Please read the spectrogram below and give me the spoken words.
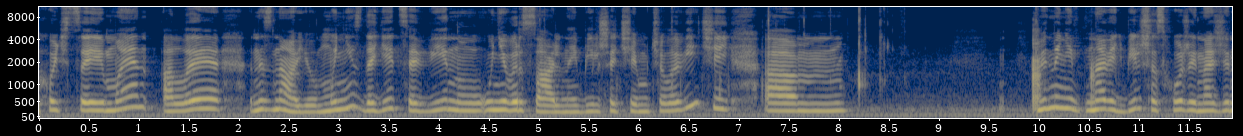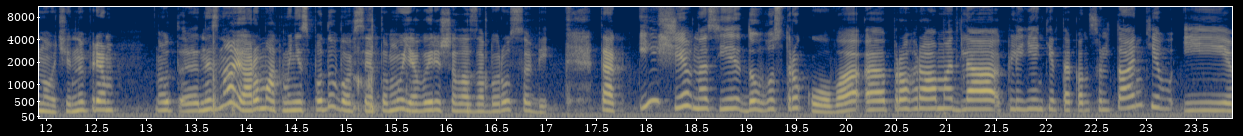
Хоч це і мен, але не знаю. Мені здається, він універсальний більше, ніж чоловічий. Він мені навіть більше схожий на жіночий. Ну прям. От е, не знаю, аромат мені сподобався, тому я вирішила заберу собі. Так, і ще в нас є довгострокова е, програма для клієнтів та консультантів. І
